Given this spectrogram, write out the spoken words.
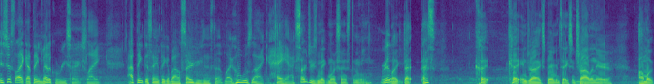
it's just like i think medical research like i think the same thing about surgeries and stuff like who was like hey i surgeries make more sense to me. Really? Like that that's cut cut and dry experimentation, Mm. trial and error. I'm gonna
